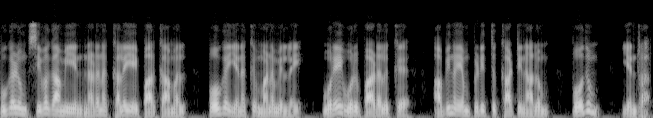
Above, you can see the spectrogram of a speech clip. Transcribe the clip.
புகழும் சிவகாமியின் நடனக் கலையை பார்க்காமல் போக எனக்கு மனமில்லை. ஒரே ஒரு பாடலுக்கு அபிநயம் பிடித்து காட்டினாலும் போதும் என்றார்.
